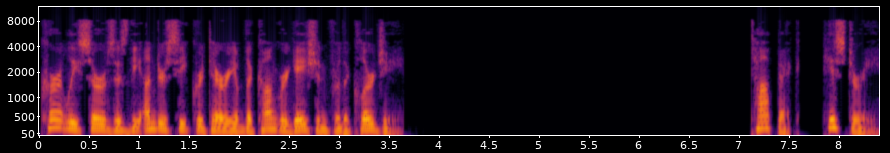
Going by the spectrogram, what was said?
currently serves as the Undersecretary of the Congregation for the Clergy. History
